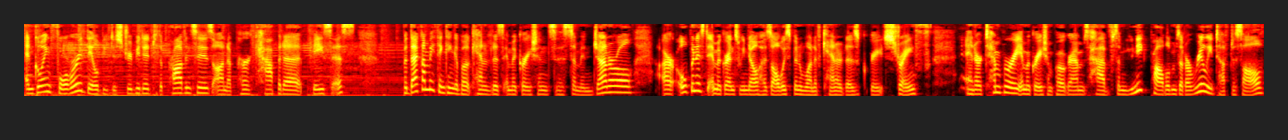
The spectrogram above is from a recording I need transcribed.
And going forward, they will be distributed to the provinces on a per capita basis. But that got me thinking about Canada's immigration system in general. Our openness to immigrants, we know, has always been one of Canada's great strengths. And our temporary immigration programs have some unique problems that are really tough to solve.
